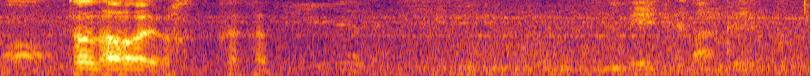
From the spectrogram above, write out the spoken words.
어. 다 나와요. 매진해도 안 돼.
